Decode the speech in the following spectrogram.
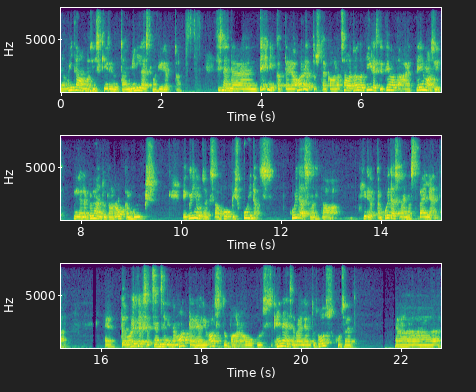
no mida ma siis kirjutan, millest ma kirjutan siis nende tehnikate ja harjutustega nad saavad väga kiiresti teada, et teemasid, millele pühenduda, on rohkem kui üks. Ja küsimuseks saab hoopis, kuidas, kuidas ma seda kirjutan, kuidas ma ennast väljendan. et ma ütleks, et see on selline materjali vastupanu, kus eneseväljendusoskused äh,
